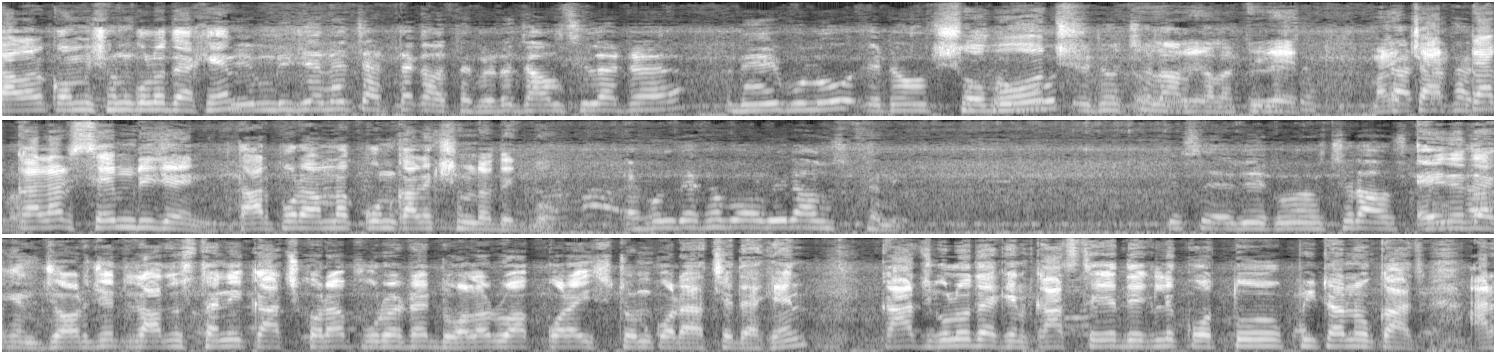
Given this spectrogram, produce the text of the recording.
কালার কমিশনগুলো দেখেন। সেম ডিজাইনের চারটা কালার থাকবে। এটা জামছিলা এটা নেই ব্লু এটা হচ্ছে সবুজ এটা হচ্ছে লাল কালার ঠিক আছে? মানে চারটা কালার সেম ডিজাইন তারপরে আমরা কোন কালেকশনটা দেখব? এখন দেখাবো আমি রাজস্থানি। এই যে রাজস্থানি এই যে দেখেন জর্জেট রাজস্থানি কাজ করা পুরোটা ডলার ওয়ার্ক করা স্টোন করা আছে দেখেন। কাজগুলো দেখেন কাজ থেকে দেখলে কত পিটানো কাজ। আর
